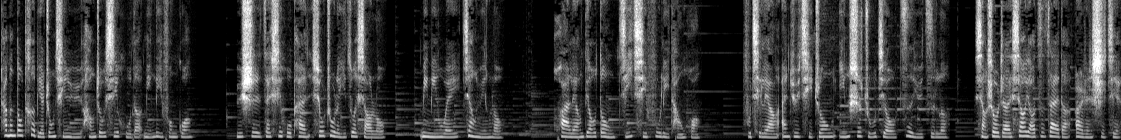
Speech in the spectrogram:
他们都特别钟情于杭州西湖的明丽风光，于是，在西湖畔修筑了一座小楼，命名为绛云楼。画梁雕栋极其富丽堂皇，夫妻俩安居其中，吟诗煮酒，自娱自乐，享受着逍遥自在的二人世界。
